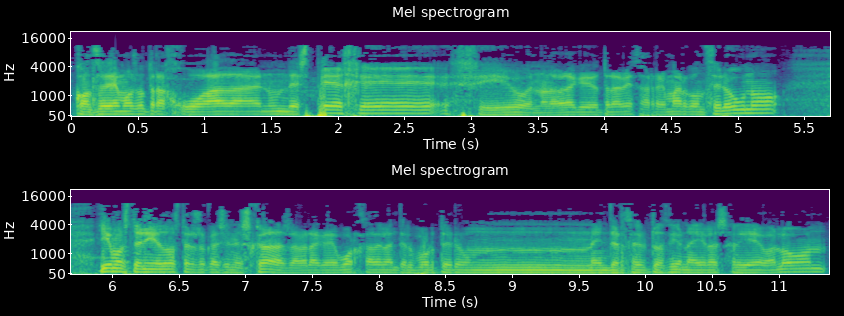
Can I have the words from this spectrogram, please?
concedemos otra jugada en un despeje. Sí, bueno, la verdad que otra vez a remar con 0-1. Y hemos tenido dos, tres ocasiones claras. La verdad que Borja delante del portero, una interceptación ahí a la salida de balón.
